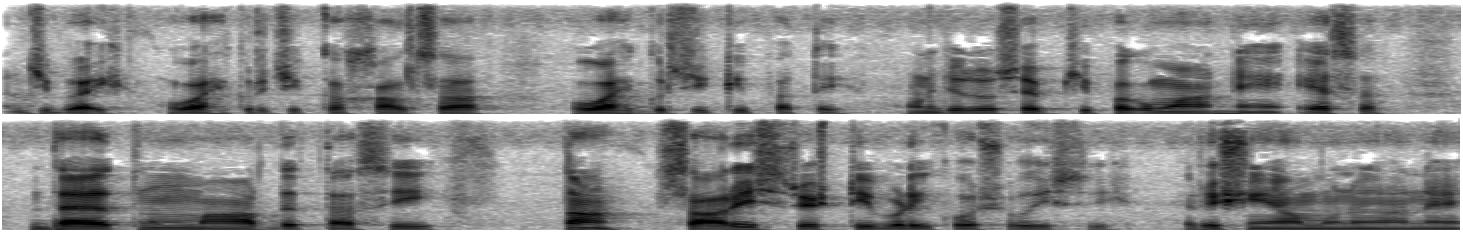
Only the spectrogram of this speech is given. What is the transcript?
ਹਾਂਜੀ ਭਾਈ, ਵਾਹਿਗੁਰੂ ਜੀ ਕਾ ਖਾਲਸਾ, ਵਾਹਿਗੁਰੂ ਜੀ ਕੀ ਫਤਿਹ। ਹੁਣ ਜਦੋਂ ਸ਼ਿਵ ਜੀ ਭਗਵਾਨ ਨੇ ਇਸ ਦੈਤ ਨੂੰ ਮਾਰ ਦਿੱਤਾ ਸੀ, ਤਾਂ ਸਾਰੀ ਸ੍ਰਿਸ਼ਟੀ ਬੜੀ ਖੁਸ਼ ਹੋਈ ਸੀ। ਰਿਸ਼ੀਆਂ, ਮੁਨੀਆਂ ਨੇ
